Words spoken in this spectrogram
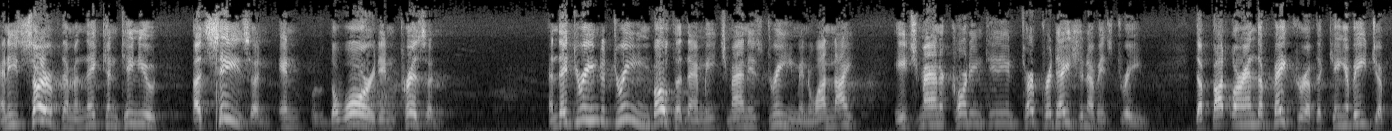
And he served them, and they continued a season in the ward in prison. And they dreamed a dream, both of them, each man his dream in one night, each man according to the interpretation of his dream. The butler and the baker of the king of Egypt,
